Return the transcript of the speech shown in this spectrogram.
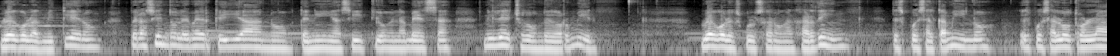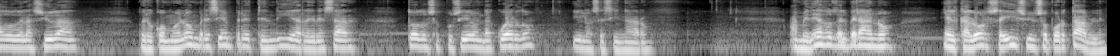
Luego lo admitieron, pero haciéndole ver que ya no tenía sitio en la mesa ni lecho donde dormir. Luego lo expulsaron al jardín, después al camino, después al otro lado de la ciudad. Pero como el hombre siempre tendía a regresar, todos se pusieron de acuerdo y lo asesinaron. A mediados del verano, el calor se hizo insoportable.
